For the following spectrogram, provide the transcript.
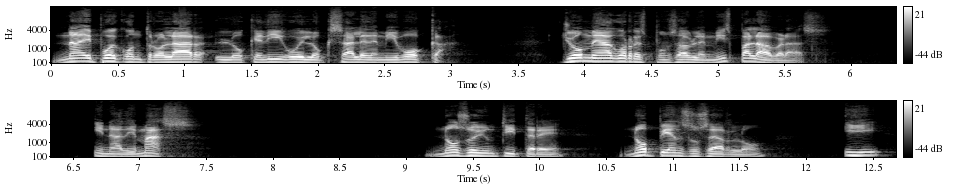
Nadie puede controlar lo que digo y lo que sale de mi boca. Yo me hago responsable de mis palabras y nadie más. No soy un títere, no pienso serlo y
